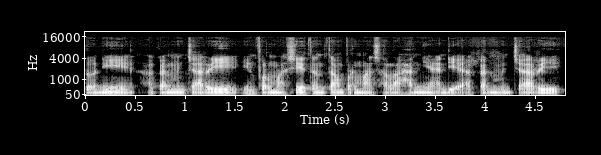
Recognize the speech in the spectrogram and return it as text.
Doni akan mencari informasi tentang permasalahannya. Dia akan mencari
